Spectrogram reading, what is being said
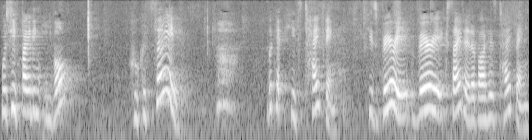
Was he fighting evil? Who could say? Look at, he's typing. He's very, very excited about his typing.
